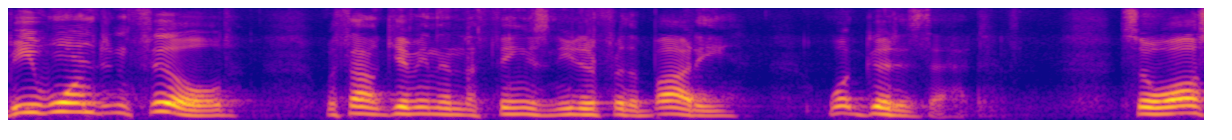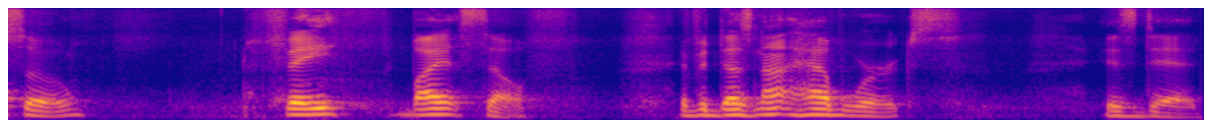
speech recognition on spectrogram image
be warmed and filled, without giving them the things needed for the body, what good is that? So also, faith by itself, if it does not have works, is dead.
